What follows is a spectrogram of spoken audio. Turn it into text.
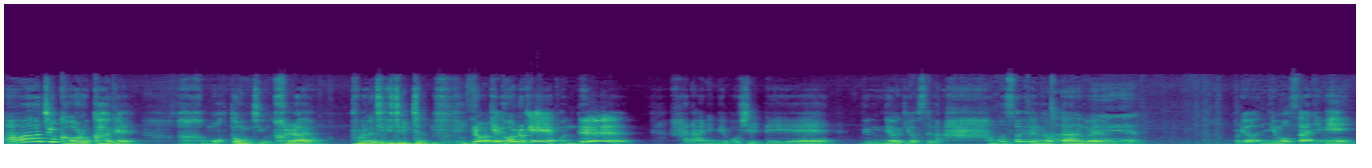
아주 거룩하게 아, 목도 움직이면 큰일 나요. 부러지기 직전 이렇게 거룩해 본들 하나님이 보실 때에 능력이 없으면 아무 소용이 없다는 거예요. 아멘. 우리 언니 목사님이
